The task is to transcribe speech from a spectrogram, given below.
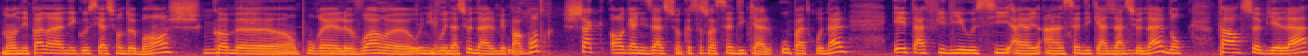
mais on n'est pas dans la négociation de branches comme euh, on pourrait le voir euh, au niveau national. Mais par contre, chaque organisation, que ce soit syndicale ou patronale, est affiliée aussi à un, à un syndicat national. Donc, par ce biais-là,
